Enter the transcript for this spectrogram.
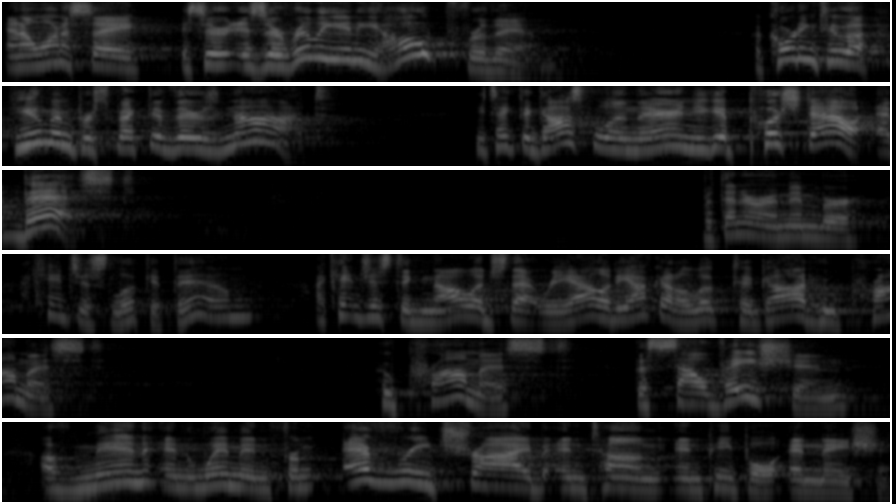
And I want to say, is there, is there really any hope for them? According to a human perspective, there's not. You take the gospel in there and you get pushed out at best. But then I remember, can't just look at them. I can't just acknowledge that reality. I've got to look to God who promised, who promised the salvation of men and women from every tribe and tongue and people and nation.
